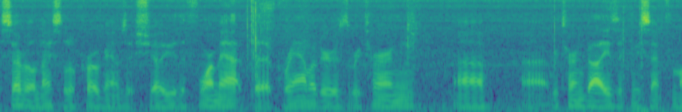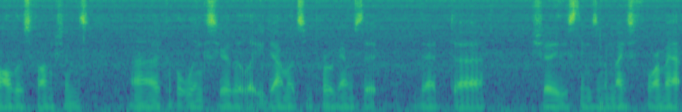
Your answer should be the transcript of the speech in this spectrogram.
several nice little programs that show you the format, the parameters, the return uh, uh return values that can be sent from all those functions. Uh, a couple links here that let you download some programs that that uh, show you these things in a nice format.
